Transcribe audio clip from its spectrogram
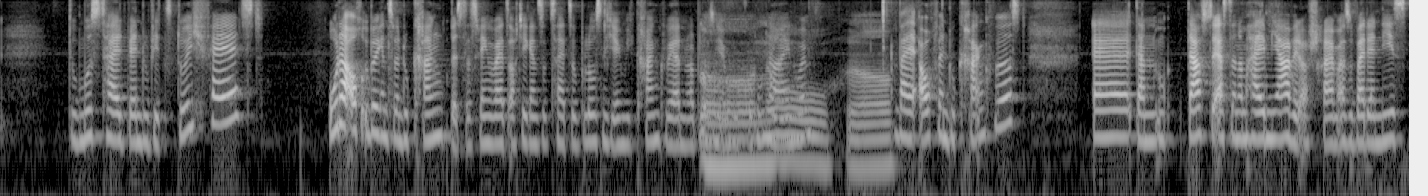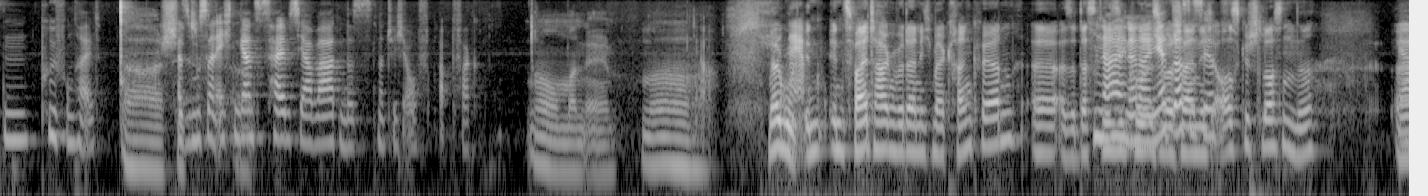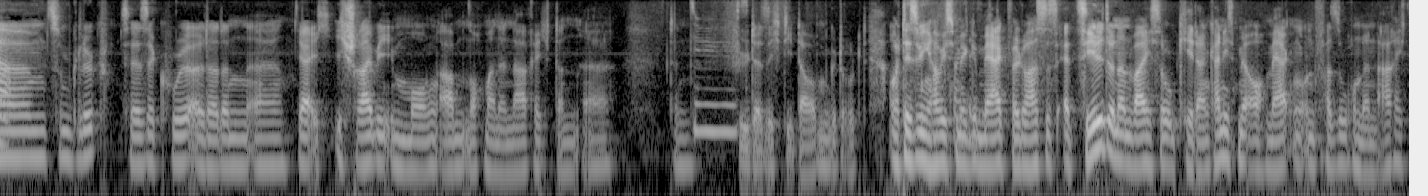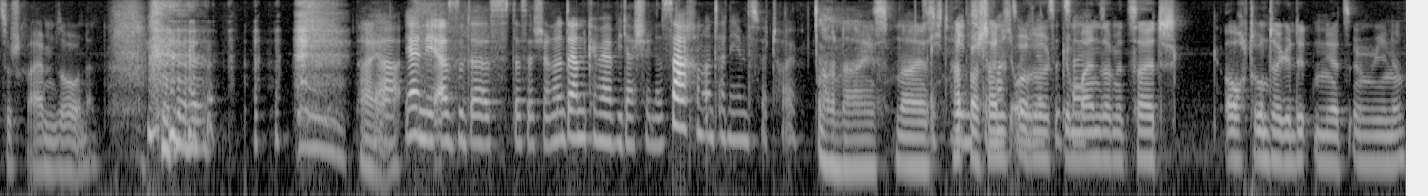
Du musst halt, wenn du jetzt durchfällst, oder auch übrigens, wenn du krank bist, deswegen war jetzt auch die ganze Zeit so bloß nicht irgendwie krank werden oder bloß nicht irgendwo Oh, Corona einholen. no. Ja. Weil auch wenn du krank wirst, äh, dann darfst du erst in einem halben Jahr wieder schreiben, also bei der nächsten Prüfung halt. Ah, shit. Also du musst dann echt ein ganzes halbes Jahr warten. Das ist natürlich auch Abfuck. oh Mann, ey. Ah. Na gut, Naja, in, in zwei Tagen wird er nicht mehr krank werden. Äh, also das Nein, Risiko nein, nein, ist ja, das ist wahrscheinlich jetzt- ausgeschlossen, ne? Ja. Ähm, zum Glück. Sehr, sehr cool, Alter. Dann, äh, ja, ich, ich schreibe ihm morgen Abend nochmal eine Nachricht, dann, äh, dann Süß. fühlt er sich die Daumen gedrückt. Auch deswegen habe ich es mir er gemerkt, weil du hast es erzählt und dann war ich so, okay, dann kann ich es mir auch merken und versuchen, eine Nachricht zu schreiben. So und dann. naja. Ja, ja, nee, also das, das ist schön. Und dann können wir wieder schöne Sachen unternehmen, das wird toll. Oh, nice, nice. Hat wahrscheinlich gemacht, eure Zeit. gemeinsame Zeit auch drunter gelitten jetzt irgendwie, ne?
